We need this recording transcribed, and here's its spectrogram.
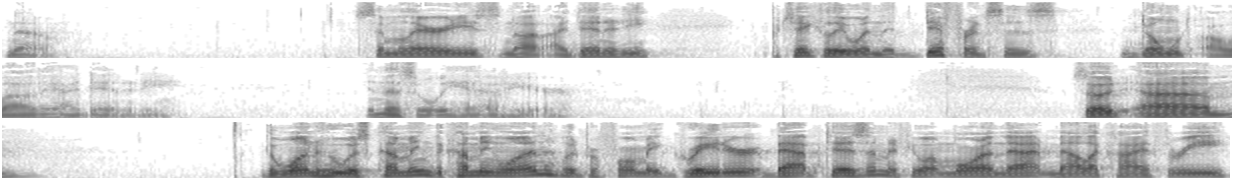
No. Similarity is not identity, particularly when the differences don't allow the identity. And that's what we have here. So, um, the one who was coming, the coming one, would perform a greater baptism. If you want more on that, Malachi 3,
